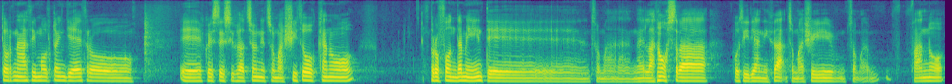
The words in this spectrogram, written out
tornati molto indietro e queste situazioni insomma ci toccano profondamente insomma, nella nostra quotidianità, insomma, ci insomma, fanno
